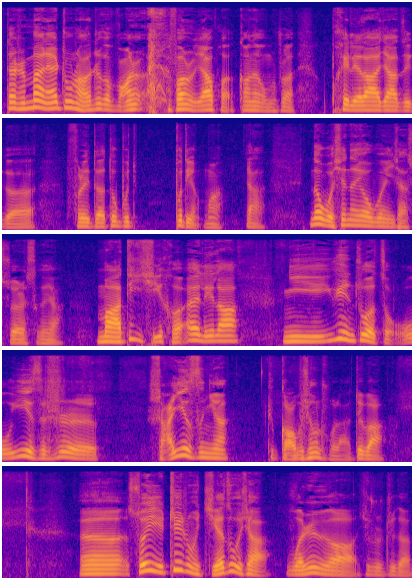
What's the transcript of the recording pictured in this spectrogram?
但是曼联中场的这个防 防守压迫，刚才我们说佩雷拉加这个弗雷德都不不顶嘛啊！那我现在要问一下索尔斯克亚，马蒂奇和埃雷拉，你运作走意思是啥意思呢？就搞不清楚了，对吧？嗯，所以这种节奏下，我认为啊，就是这个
